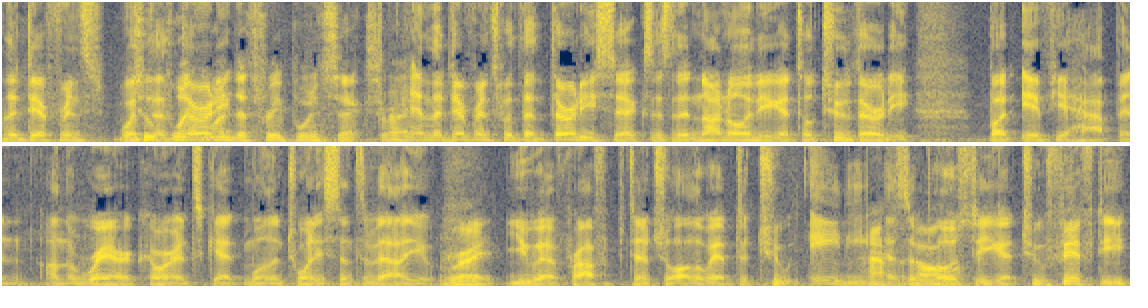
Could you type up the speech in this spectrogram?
the difference with the 30 2.1 to 3.6, right. and the difference with the 36 is that not only do you get till 230, but if you happen on the rare occurrence get more than 20 cents of value, Right. you have profit potential all the way up to 280 Half as opposed to you get 250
